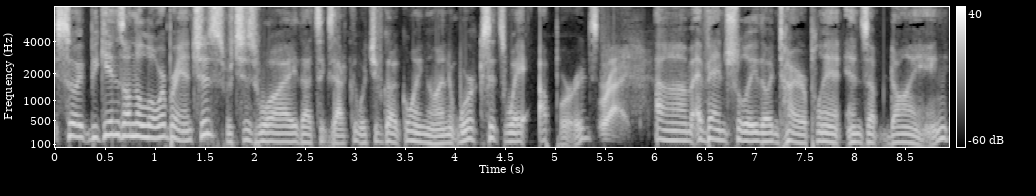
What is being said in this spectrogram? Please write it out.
so it begins on the lower branches, which is why that's exactly what you've got going on. It works its way upwards. Right. Um, eventually the entire plant ends up dying.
